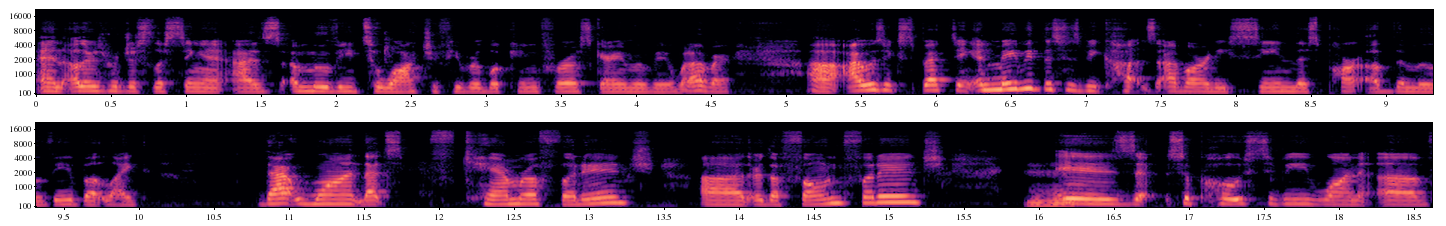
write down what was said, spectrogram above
and others were just listing it as a movie to watch if you were looking for a scary movie or whatever uh, I was expecting, and maybe this is because I've already seen this part of the movie, but like that one, that's camera footage uh, or the phone footage hmm is supposed to be one of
